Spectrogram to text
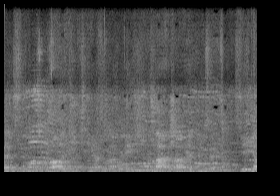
هذا السن والصحه من الدول تضع الاشارات المستفيده اللي هي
